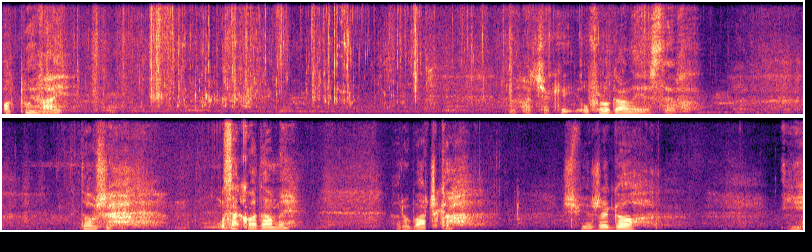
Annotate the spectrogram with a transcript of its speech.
Odpływaj. Zobaczcie, jaki uflogany jestem. Dobrze. Zakładamy robaczka świeżego i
